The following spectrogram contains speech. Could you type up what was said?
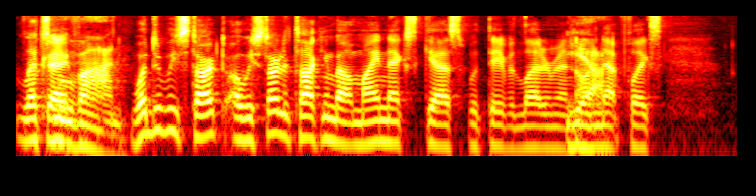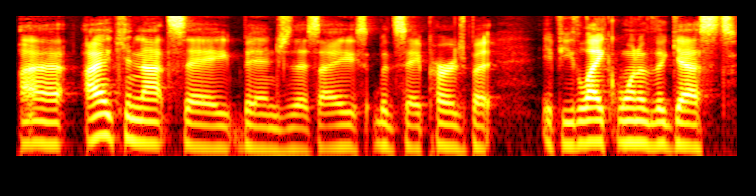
Let's Okay. move on. What did we start? Oh, we started talking about my next guest with David Letterman Yeah. on Netflix. Uh, I cannot say binge this. I would say purge, but if you like one of the guests,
